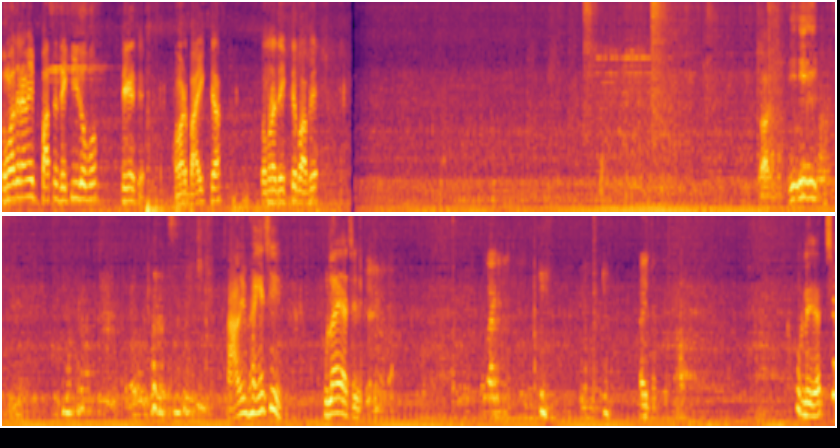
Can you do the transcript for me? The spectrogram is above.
তোমাদের আমি পাশে দেখিয়ে দেবো, ঠিক আছে? আমার বাইকটা তোমরা দেখতে পাবে। আমি ভেঙেছি? ফুলাই আছে। খুলে যাচ্ছে।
